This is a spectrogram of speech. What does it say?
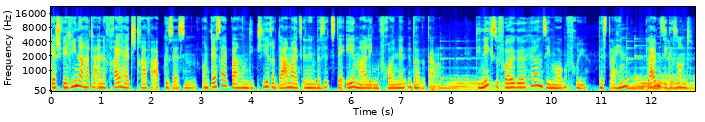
Der Schweriner hatte eine Freiheitsstrafe abgesessen und deshalb waren die Tiere damals in den Besitz der ehemaligen Freundin übergegangen. Die nächste Folge hören Sie morgen früh. Bis dahin, bleiben Sie gesund.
